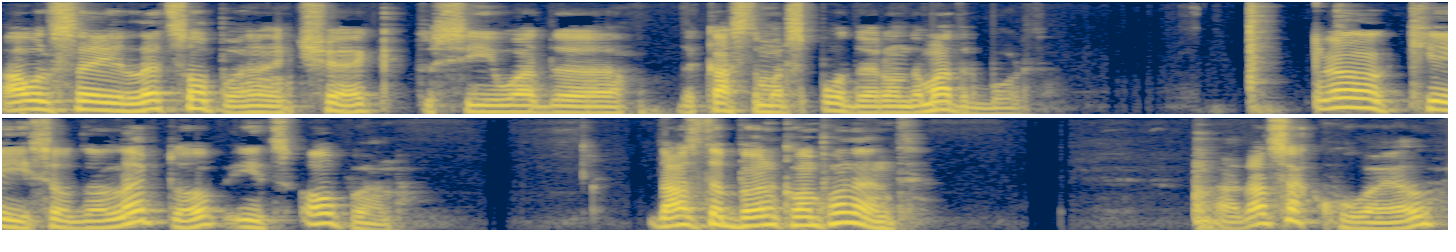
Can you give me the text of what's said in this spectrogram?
I will say let's open and check to see what the, the customer spot there on the motherboard. Okay, so the laptop it's open. That's the burn component. Uh, that's a coil.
